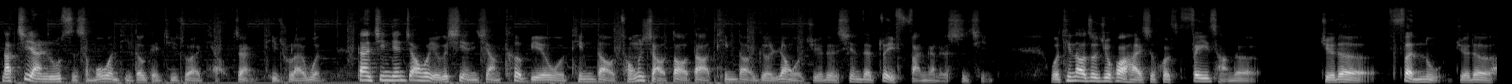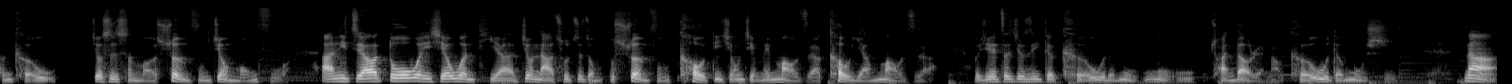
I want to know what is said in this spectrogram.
那既然如此，什么问题都可以提出来挑战，提出来问。但今天教会有个现象，特别我听到从小到大听到一个让我觉得现在最反感的事情，我听到这句话还是会非常的。觉得愤怒，觉得很可恶，就是什么顺服就蒙福，啊，你只要多问一些问题啊，就拿出这种不顺服，扣弟兄姐妹帽子啊，扣羊帽子啊，我觉得这就是一个可恶的牧牧传道人啊，可恶的牧师。那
